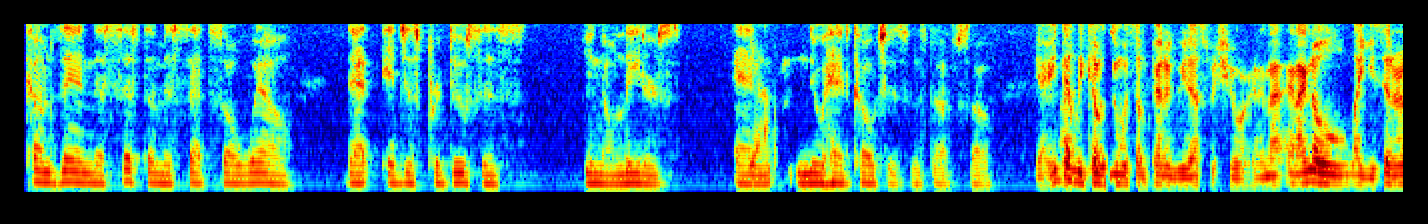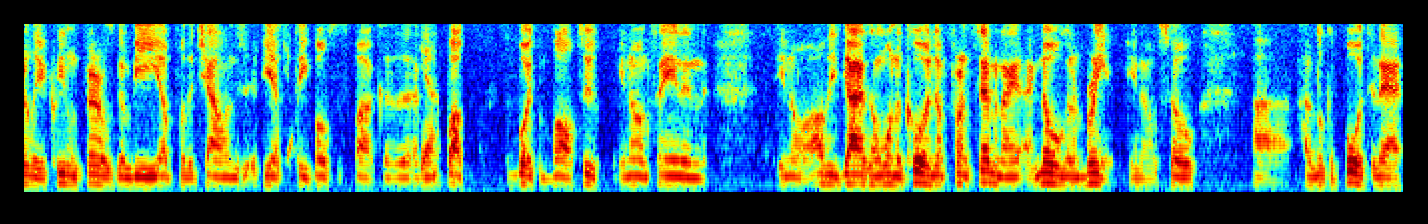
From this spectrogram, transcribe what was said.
comes in, the system is set so well that it just produces, you know, leaders and Yeah. new head coaches and stuff. So Yeah, he definitely comes in with some pedigree, that's for sure. And I and I know, like you said earlier, Clelin Ferrell's going to be up for the challenge if he has to take Bosa's spot because uh, I mean, Yeah. the, the boy can ball too. You know what I'm saying? And you know, all these guys on one accord up front seven, I, I know we're going to bring it. You know, so uh, I'm looking forward to that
